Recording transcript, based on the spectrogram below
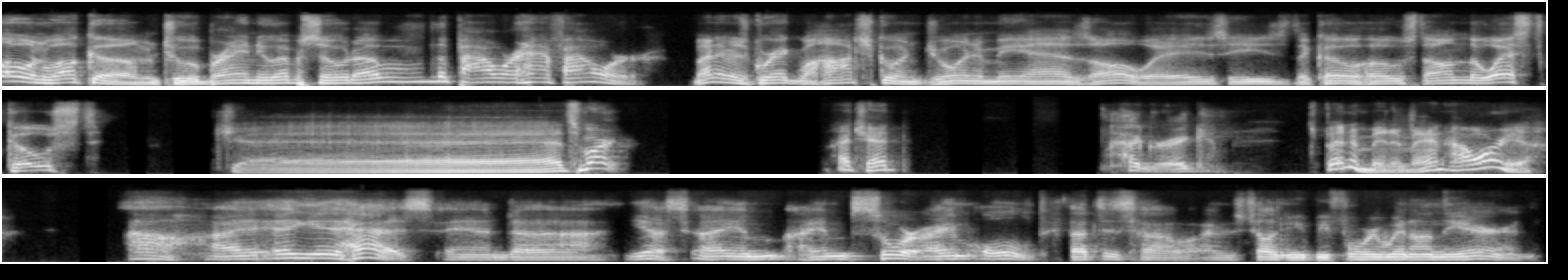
Hello and welcome to a brand new episode of the Power Half Hour. My name is Greg Mahochko, and joining me as always, he's the co-host on the West Coast, Chad Smart. Hi, Chad. Hi, Greg. It's been a minute, man. How are you? Oh, I, it has, and uh, yes, I am. I am sore. I am old. That is how I was telling you before we went on the air. And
